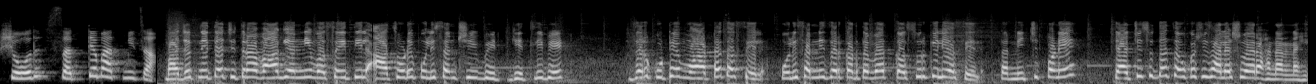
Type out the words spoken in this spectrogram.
शोध सत्य बातमीचा. भाजप नेत्या चित्रा वाघ यांनी वसईतील आचोडे पोलिसांची भेट घेतली भेट. जर कुठे वाटत असेल पोलिसांनी जर कर्तव्यात कसूर केली असेल तर निश्चितपणे त्याची सुद्धा चौकशी झाल्याशिवाय राहणार नाही.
